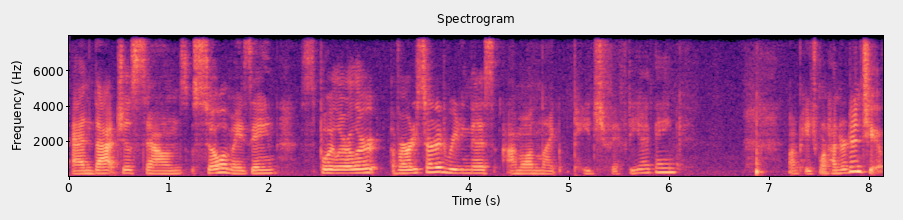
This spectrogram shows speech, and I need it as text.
And that just sounds so amazing. Spoiler alert, I've already started reading this. I'm on like page 50, I think. I'm on page 102.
